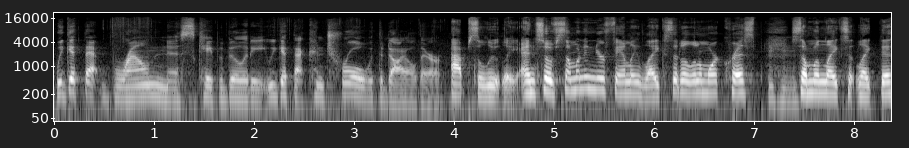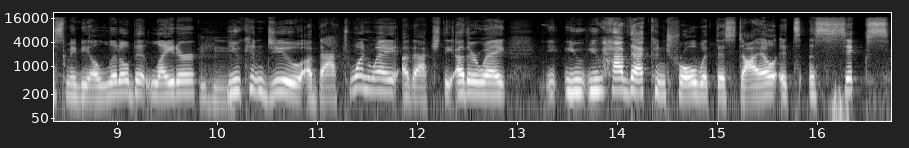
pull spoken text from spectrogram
Because we get that brownness capability. We get that control with the dial there. Absolutely. And so if someone in your family likes it a little more crisp, Mm-hmm. someone likes it like this, maybe a little bit lighter, you can do a batch one way, a batch the other way. You you have that control with this dial. It's a six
